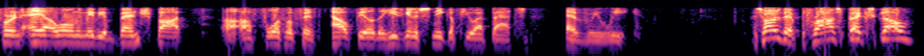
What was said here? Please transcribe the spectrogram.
for an AL only, maybe a bench spot, a fourth or fifth outfielder. He's going to sneak a few at bats every week. As far as their prospects go,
